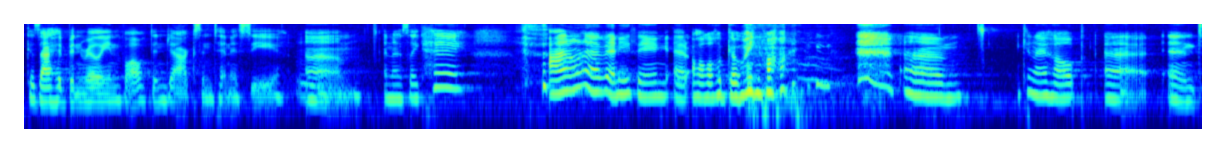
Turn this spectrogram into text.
because I had been really involved in Jackson, Tennessee. Mm. Um, and I was like, hey, I don't have anything at all going on. um, can I help? Uh, and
